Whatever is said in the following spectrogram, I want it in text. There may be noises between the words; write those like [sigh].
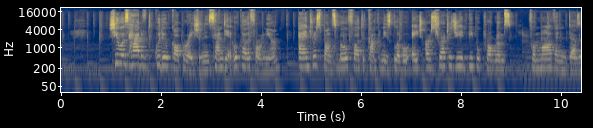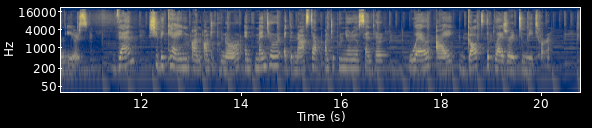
She was head of the Quiddle Corporation in San Diego, California, and responsible for the company's global HR strategy and people programs for more than a dozen years. Then she became an entrepreneur and mentor at the NASDAQ Entrepreneurial Center where I got the pleasure to meet her.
